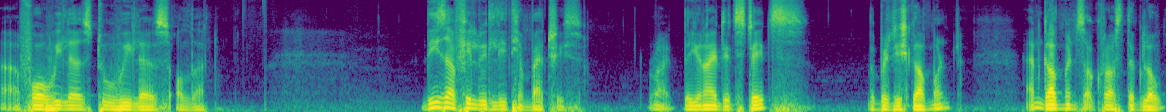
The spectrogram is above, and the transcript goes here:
uh, four wheelers, two wheelers, all that. These are filled with lithium batteries, right? The United States, the British government, and governments across the globe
